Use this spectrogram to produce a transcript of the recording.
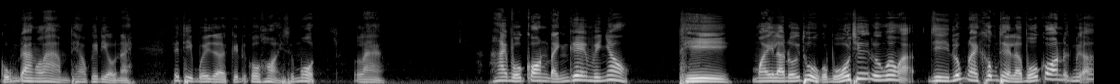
cũng đang làm theo cái điều này. Thế thì bây giờ cái câu hỏi thứ một là, hai bố con đánh game với nhau thì mày là đối thủ của bố chứ, đúng không ạ? Thì lúc này không thể là bố con được nữa,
